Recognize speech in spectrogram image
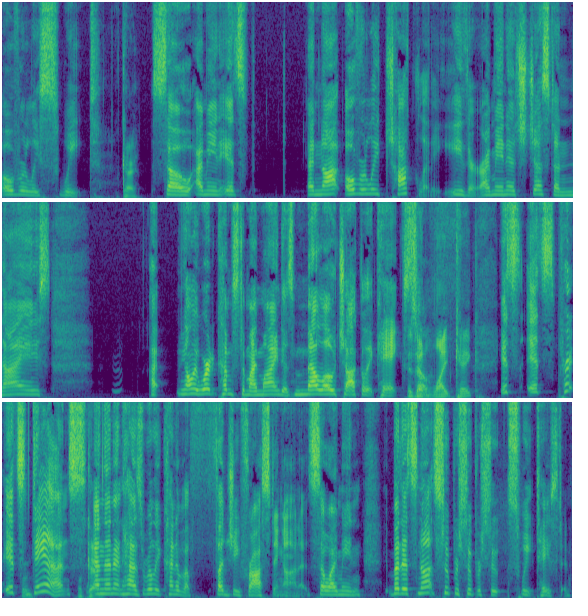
overly sweet. Okay. So I mean it's and not overly chocolatey either. I mean it's just a nice. I, the only word that comes to my mind is mellow chocolate cake. Is So- that a light cake? It's it's it's dense, Okay. and then it has really kind of a fudgy frosting on it. So I mean, but it's not super super su- sweet tasted.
